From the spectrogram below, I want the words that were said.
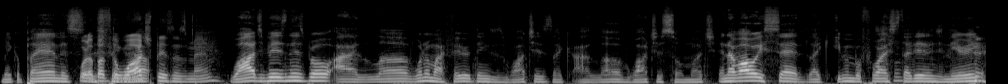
make a plan. Let's. what let's about the watch business, man? Watch business, bro. I love one of my favorite things is watches. Like I love watches so much, and I've always said, like even before I studied engineering,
